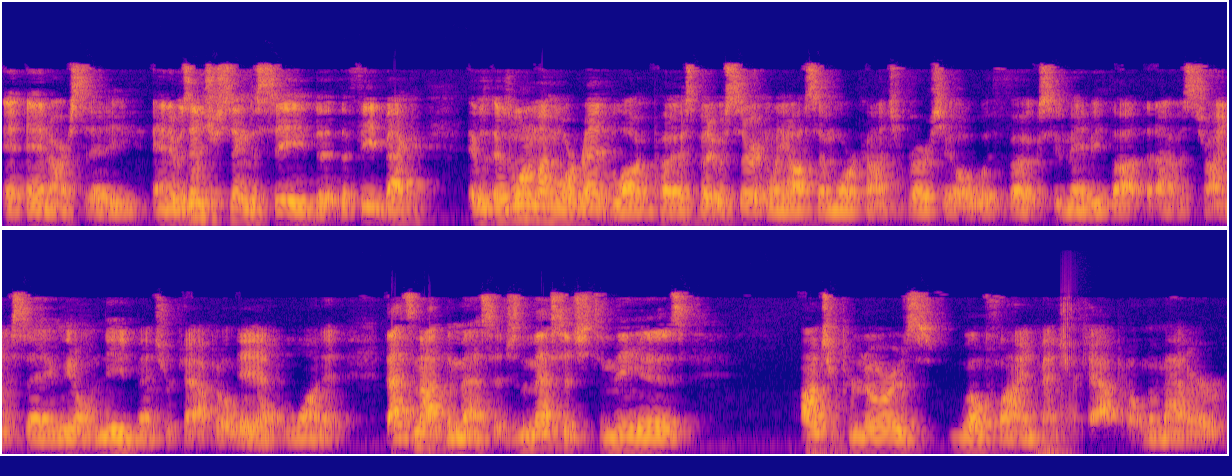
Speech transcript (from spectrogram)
in, in our city? And it was interesting to see the, the feedback. It was, it was one of my more read blog posts, but it was certainly also more controversial with folks who maybe thought that I was trying to say we don't need venture capital, we Yeah. don't want it. That's not the message. The message to me is entrepreneurs will find venture capital no matter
